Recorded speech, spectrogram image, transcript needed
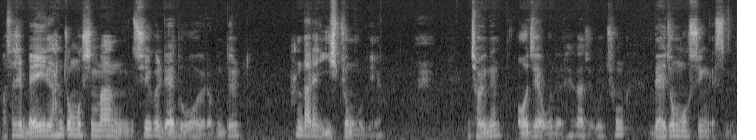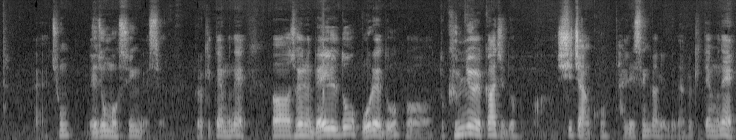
어, 사실 매일 한 종목씩만 수익을 내도 여러분들 한 달에 20종목이에요. 저희는 어제 오늘 해가지고 총 4종목 수익 냈습니다. 네, 총 4종목 수익 냈어요. 그렇기 때문에 어, 저희는 내일도 모레도 어, 또 금요일까지도 쉬지 않고 달릴 생각입니다. 그렇기 때문에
